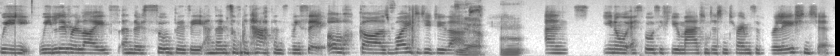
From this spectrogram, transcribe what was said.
We we live our lives and they're so busy, and then something happens, and we say, "Oh God, why did you do that?" Yeah. Mm. And you know, I suppose if you imagined it in terms of a relationship,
